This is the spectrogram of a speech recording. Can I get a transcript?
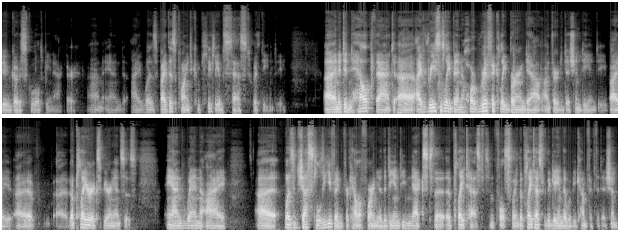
to go to school to be an actor, um, and I was by this point completely obsessed with D and D. Uh, and it didn't help that uh, I'd recently been horrifically burned out on third edition D and D by uh, uh, the player experiences. And when I uh, was just leaving for California, the D and D Next, the, the playtest was in full swing. The playtest for the game that would become fifth edition,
